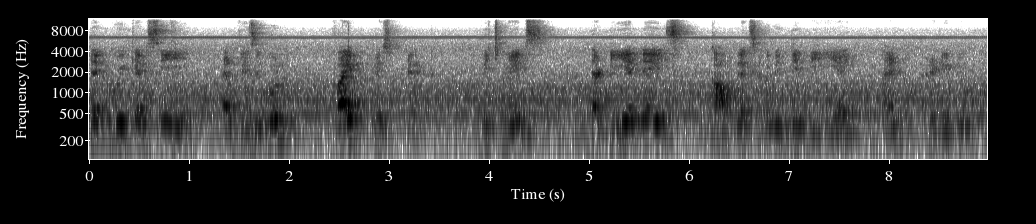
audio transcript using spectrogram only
Then we can see a visible white precipitate, which means the DNA is complexed with the PEI and ready to go.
